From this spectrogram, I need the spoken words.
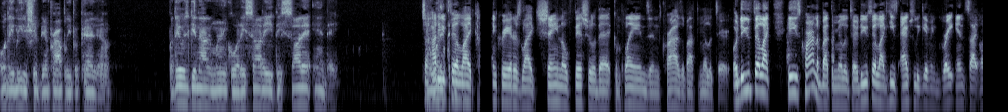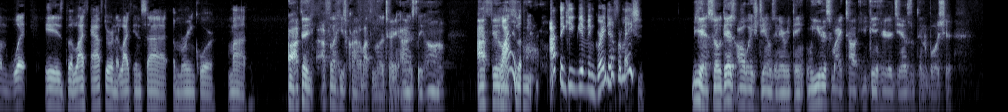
or their leadership didn't properly prepare them. But they was getting out of the Marine Corps. They saw they they saw that end date. So how do you feel like content creators like Shane Official that complains and cries about the military? Or do you feel like he's crying about the military? Do you feel like he's actually giving great insight on what is the life after and the life inside a Marine Corps mind? Oh, I think I feel like he's crying about the military. Honestly, um, I feel Why? like he. I think he's giving great information. yeah. So there's always gems and everything. When you hear somebody talk, you can hear the gems within the bullshit.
